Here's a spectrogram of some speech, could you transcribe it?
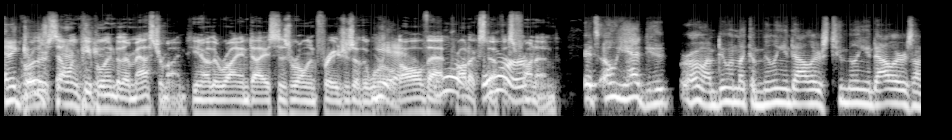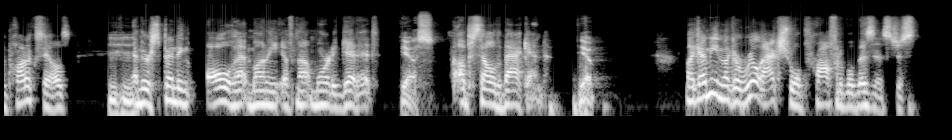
and it Or goes. they're selling people to- into their mastermind. You know, the Ryan Deisses, Roland Fraziers of the world. Yeah. All that Or- product stuff is front end. It's oh yeah, dude, bro, I'm doing like a million dollars, two million dollars on product sales, Mhm. and they're spending all that money, if not more, to get it. Yes. Upsell the back end. Yep. Like I mean, like a real actual profitable business just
